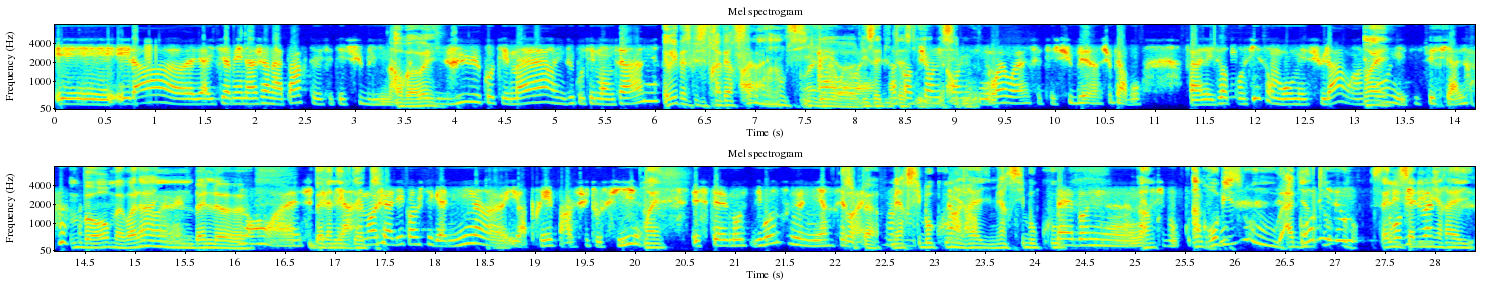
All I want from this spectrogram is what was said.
Et, et là, euh, elle a été aménagée un appart et c'était sublime. Ah bah oui. Une vue côté mer, une vue côté montagne. Et oui, parce que c'est traversant hein, aussi Ouais. les, Ah ouais, les habitations. Ouais, ouais, c'était super, super beau. Enfin, les autres aussi sont beaux, mais celui-là, vraiment, Ouais. il était spécial. Bon, ben voilà, Ouais. une belle. euh, non, ouais, belle bien. anecdote. Et Moi, j'y allais quand j'étais gamine, euh, et après, par la suite aussi. Ouais, Et c'était des bons souvenirs, c'est vrai. super. Merci beaucoup, Voilà. Mireille. Merci beaucoup. Ben, bonne, euh, merci beaucoup. Un gros bisou, à bientôt. bisous. Salut, Gros salut bisous à tous. Mireille.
